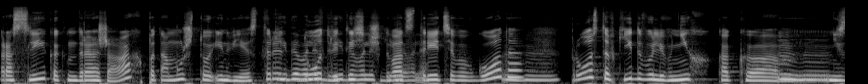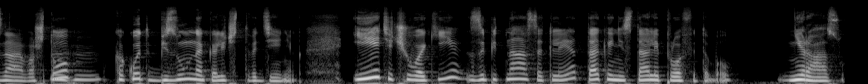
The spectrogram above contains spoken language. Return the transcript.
росли как на дрожжах, потому что инвесторы вкидывали, до 2023 вкидывали. года угу. просто вкидывали в них как, угу. не знаю во что, угу. какое-то безумное количество денег. И эти чуваки за 15 лет так и не стали profitable. Ни разу.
